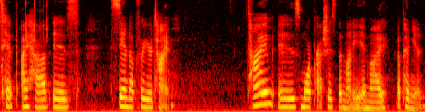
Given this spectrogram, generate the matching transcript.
tip I have is stand up for your time. Time is more precious than money, in my opinion.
